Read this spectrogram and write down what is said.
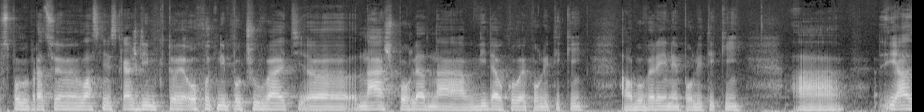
spolupracujeme vlastne s každým, kto je ochotný počúvať e, náš pohľad na výdavkové politiky alebo verejné politiky. A ja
